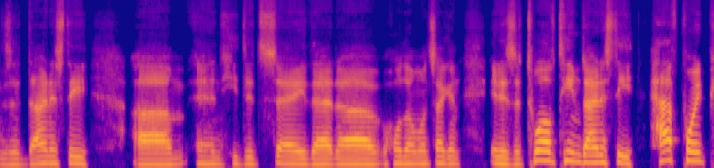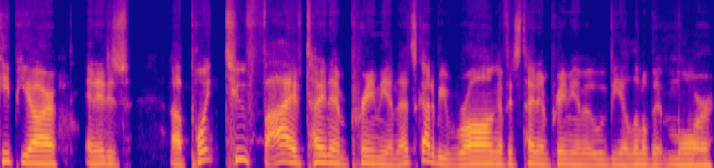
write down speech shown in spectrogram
is a dynasty. Um, and he did say that, uh, hold on one second. It is a 12 team dynasty, half point PPR, and it is a 0.25 tight end premium. That's got to be wrong. If it's tight end premium, it would be a little bit more.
